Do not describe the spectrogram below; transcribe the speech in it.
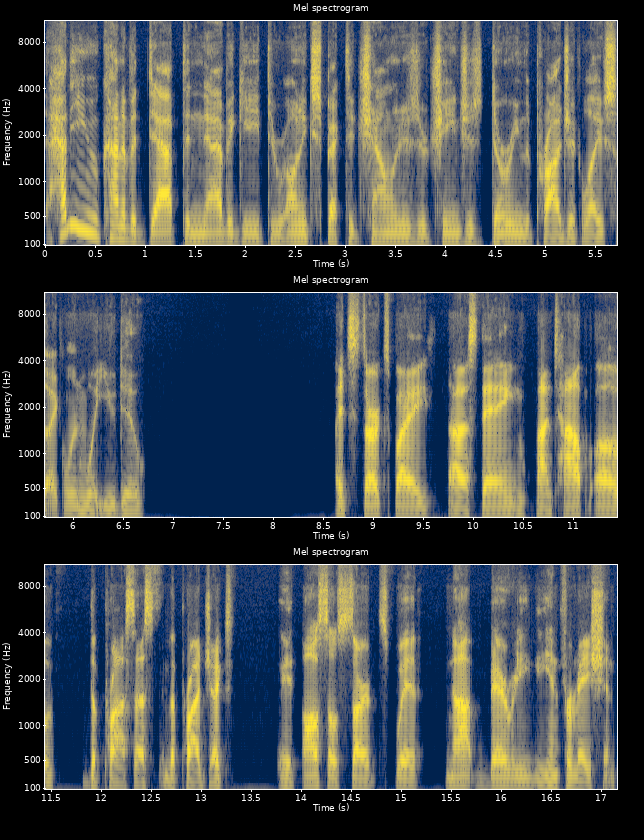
how do you kind of adapt and navigate through unexpected challenges or changes during the project lifecycle and what you do? It starts by uh, staying on top of the process and the project. It also starts with not burying the information.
